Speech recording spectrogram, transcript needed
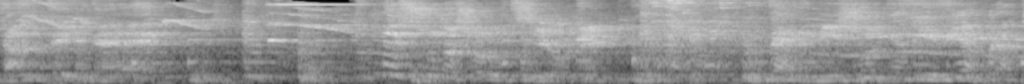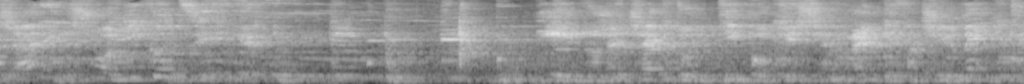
tante idee, nessuna soluzione. Danny sogna di riabbracciare il suo amico Zig. E non è certo un tipo che si arrende facilmente.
